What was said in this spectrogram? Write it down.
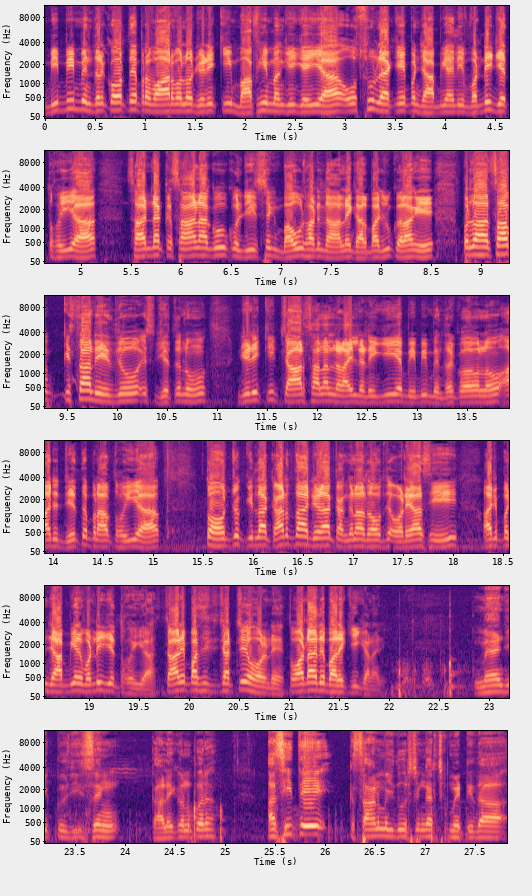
ਬੀਬੀ ਮਹਿੰਦਰ ਕੌਰ ਤੇ ਪਰਿਵਾਰ ਵੱਲੋਂ ਜਿਹੜੀ ਕਿ ਮਾਫੀ ਮੰਗੀ ਗਈ ਆ, ਉਸ ਨੂੰ ਲੈ ਕੇ ਪੰਜਾਬੀਆਂ ਦੀ ਵੱਡੀ ਜਿੱਤ ਹੋਈ ਆ। ਸਾਡੇ ਨਾਲ ਕਿਸਾਨ ਆਗੂ ਕੁਲਜੀਤ ਸਿੰਘ ਬਾਊ ਸਾਡੇ ਨਾਲ ਨੇ, ਗੱਲਬਾਤ ਜੂ ਕਰਾਂਗੇ। ਪ੍ਰਧਾਨ ਸਾਹਿਬ, ਕਿਸ ਤਰ੍ਹਾਂ ਦੇਖਦੇ ਹੋ ਇਸ ਜਿੱਤ ਨੂੰ, ਜਿਹੜੀ ਕਿ 4 ਸਾਲਾਂ ਲੜਾਈ ਲੜੀ ਗਈ ਹੈ ਬੀਬੀ ਮਹਿੰਦਰ ਕੌਰ ਵੱਲੋਂ, ਅੱਜ ਜਿੱਤ ਪ੍ਰਾਪਤ ਹੋਈ ਆ। ਧੌਣ ਚੋਂ ਕਿਲਾ ਕੱਢਦਾ ਜਿਹੜਾ ਕੰਗਣਾ ਰੌਤ ਤੇ ਅੜਿਆ ਸੀ। ਅੱਜ ਪੰਜਾਬੀਆਂ ਵੱਡੀ ਜਿੱਤ ਹੋਈ ਆ। ਚਾਰੇ ਪਾਸੇ ਚਰਚੇ ਹੋ ਰਹੇ ਨੇ। ਤੁਹਾਡਾ ਇਹਦੇ ਬਾਰੇ ਕੀ ਕਹਿਣਾ ਜੀ? ਮੈਂ ਜੀ ਕੁਲਜੀਤ ਸਿੰਘ ਕਾਲੇ ਕਨਪੁਰ ਅਸੀਂ ਤੇ ਕਿਸਾਨ ਮਜ਼ਦੂਰ ਸੰਘਰਸ਼ ਕਮੇਟੀ ਦਾ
